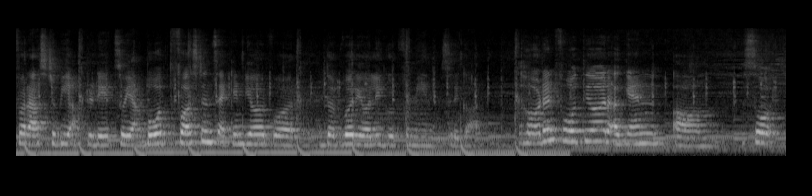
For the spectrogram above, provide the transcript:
for us to be up to date. So yeah, both first and second year were the, were really good for me in this regard. Third and fourth year again. Um, so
